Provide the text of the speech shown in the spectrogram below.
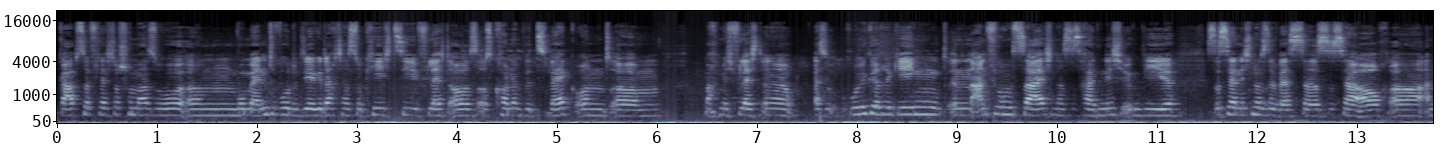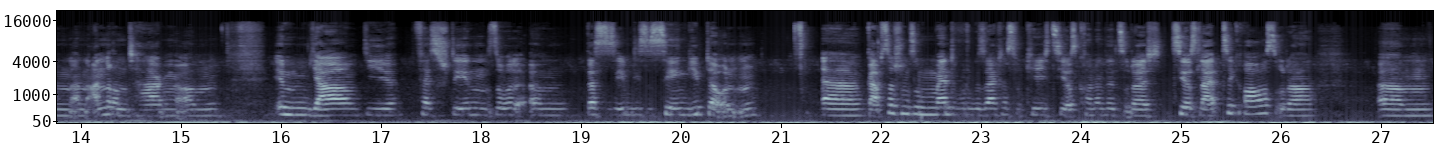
gab es da vielleicht auch schon mal so ähm, Momente, wo du dir gedacht hast, okay, ich ziehe vielleicht aus, aus Konnewitz weg und ähm, mache mich vielleicht in eine also ruhigere Gegend, in Anführungszeichen, das ist halt nicht irgendwie, es ist ja nicht nur Silvester, es ist ja auch äh, an, an anderen Tagen ähm, im Jahr, die feststehen, so, ähm, dass es eben diese Szenen gibt da unten. Äh, Gab es da schon so Momente, wo du gesagt hast, okay, ich ziehe aus Konnewitz oder ich ziehe aus Leipzig raus oder ähm,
